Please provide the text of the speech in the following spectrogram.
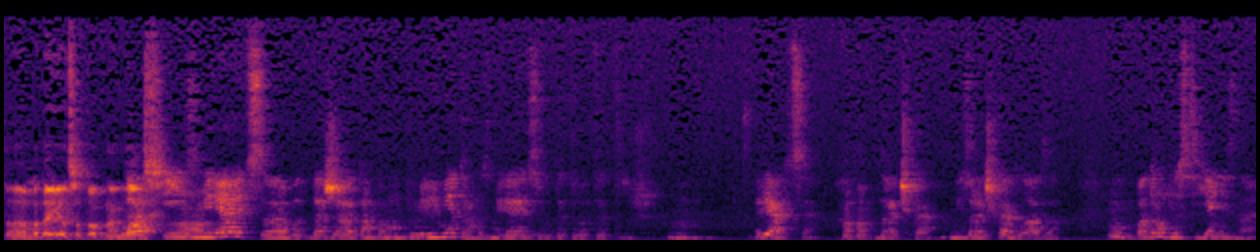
Вот. Подается ток на глаз. Да, и а. измеряется, вот даже там, по-моему, по миллиметрам измеряется вот эта вот эта реакция ага. зрачка. Не зрачка, а глаза. Ну, угу. подробности я не знаю.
